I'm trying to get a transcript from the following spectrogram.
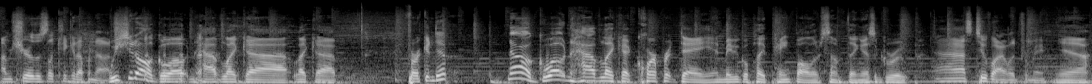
I'm sure this will kick it up a notch. We should all go out and have like a like a Firkin dip. No, go out and have like a corporate day and maybe go play paintball or something as a group. Ah, that's too violent for me. Yeah.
